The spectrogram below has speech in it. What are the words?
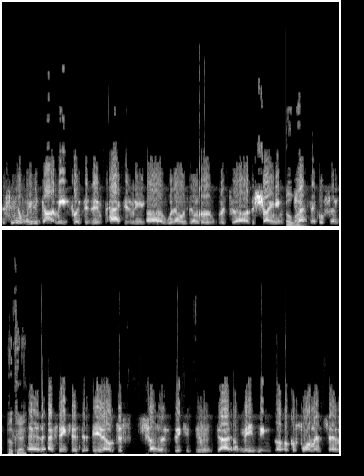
the thing that really got me, like that impacted me uh when I was younger was uh The Shining. Oh, wow. Jack Nicholson. Okay. And I think that you know, just someone that could do that amazing of a performance and,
